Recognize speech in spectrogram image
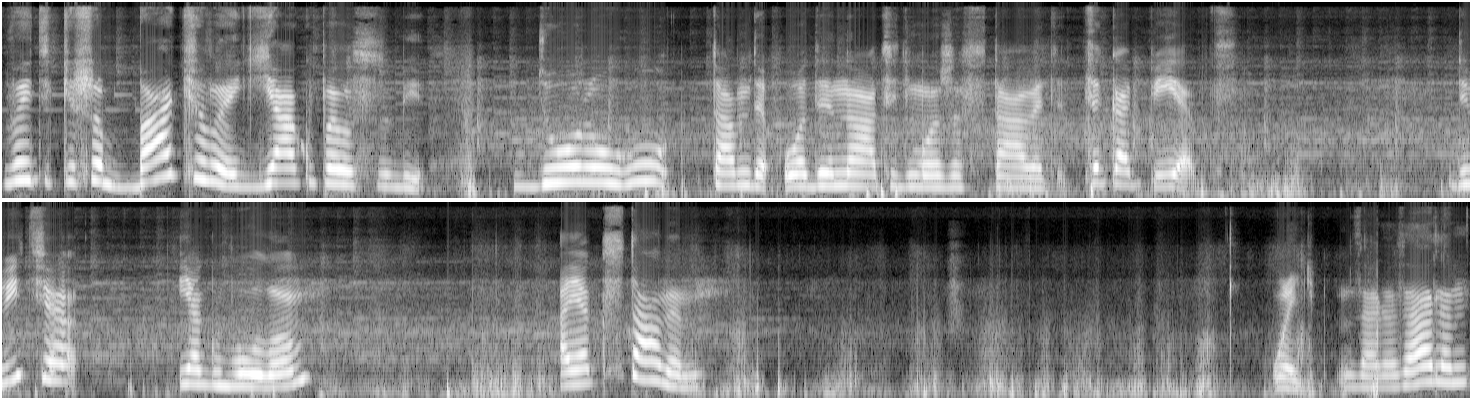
Ви тільки що бачили, я купила собі дорогу там, де 11 може ставити. Це капець. Дивіться, як було, а як стане. Ой, зараз, зараз.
